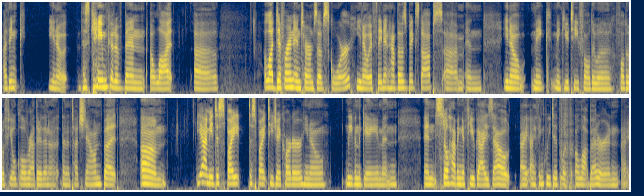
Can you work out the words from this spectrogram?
I think you know this game could have been a lot. Uh, a lot different in terms of score. You know, if they didn't have those big stops um, and you know make make UT fall to a fall to a field goal rather than a than a touchdown. But um, yeah, I mean, despite despite TJ Carter, you know, leaving the game and and still having a few guys out, I, I think we did look a lot better. And I.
